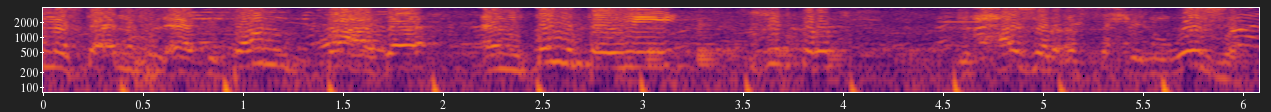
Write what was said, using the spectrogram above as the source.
نستأنف الاعتصام بعد أن تنتهي فترة الحجر الصحي الموجه.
